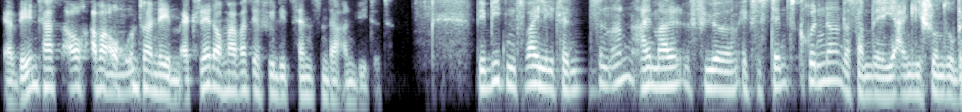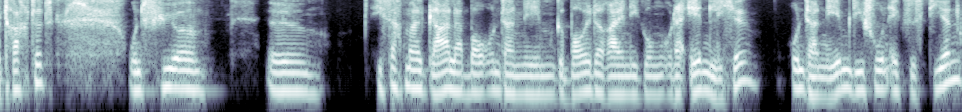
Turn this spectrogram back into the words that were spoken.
erwähnt hast, auch, aber auch mhm. Unternehmen. Erklär doch mal, was ihr für Lizenzen da anbietet. Wir bieten zwei Lizenzen an. Einmal für Existenzgründer, das haben wir hier eigentlich schon so betrachtet, und für äh, ich sag mal, Galabauunternehmen, Gebäudereinigung oder ähnliche. Unternehmen, die schon existieren,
